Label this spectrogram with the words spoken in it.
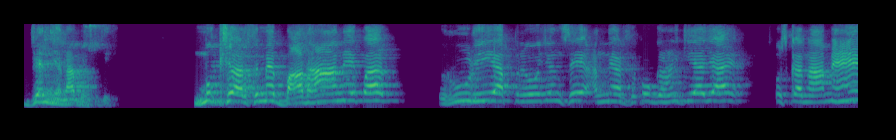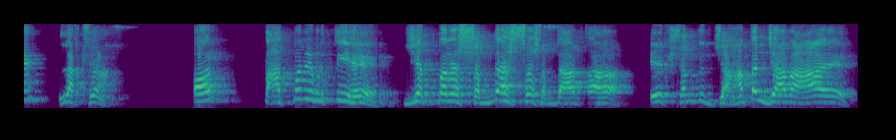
व्यंजनावृत्ति मुख्य अर्थ में बाधा आने पर रूढ़ी या प्रयोजन से अन्य अर्थ को ग्रहण किया जाए, उसका नाम है लक्षण। और तात्पर्य वृत्ति है यद पर शब्द शब्दार्थ। एक शब्द जहाँ तक जा रहा है,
